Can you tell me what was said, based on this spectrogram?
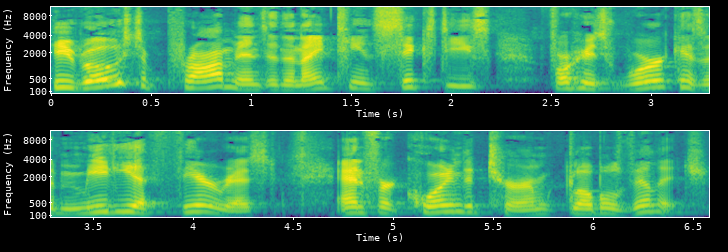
He rose to prominence in the 1960s for his work as a media theorist and for coining the term global village.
